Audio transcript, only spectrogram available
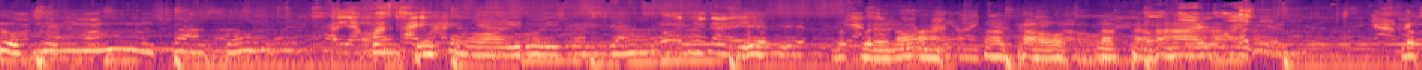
ลูกชิ้นสะสมเอายังมาไทยเดี๋ยวปล่อยด้วยปัญญาเย็นรถเพื่อนน้องภาพเขาหลักทายรถ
